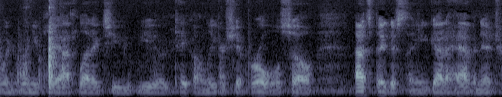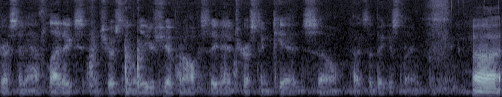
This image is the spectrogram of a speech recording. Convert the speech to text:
When, when you play athletics, you, you take on leadership roles. So that's the biggest thing. You got to have an interest in athletics, interest in leadership, and obviously an interest in kids. So that's the biggest thing. Uh,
